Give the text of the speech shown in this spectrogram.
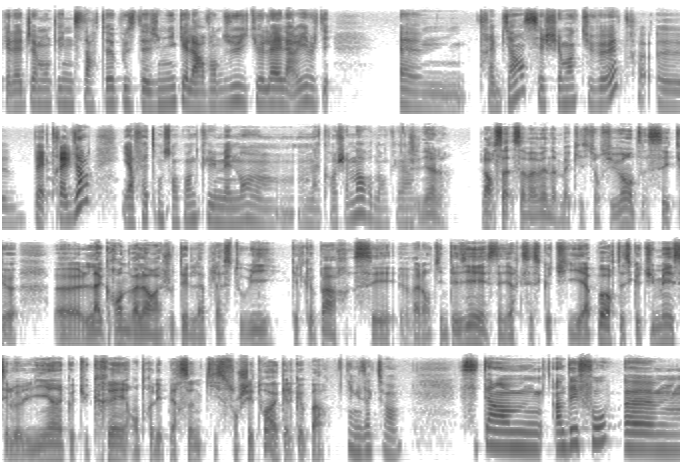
qu'elle a déjà monté une start-up aux États-Unis, qu'elle a revendue et que là, elle arrive. Je dis Euh, Très bien, c'est chez moi que tu veux être. Euh, ben, très bien. Et en fait, on se rend compte qu'humainement, on, on accroche à mort. Donc, euh, Génial. Alors ça, ça m'amène à ma question suivante, c'est que euh, la grande valeur ajoutée de la place to be, quelque part, c'est Valentine Tézier, c'est-à-dire que c'est ce que tu y apportes, c'est ce que tu mets, c'est le lien que tu crées entre les personnes qui sont chez toi, quelque part. Exactement. C'était un, un défaut, euh,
